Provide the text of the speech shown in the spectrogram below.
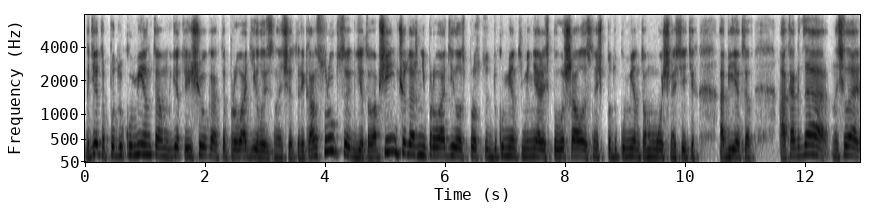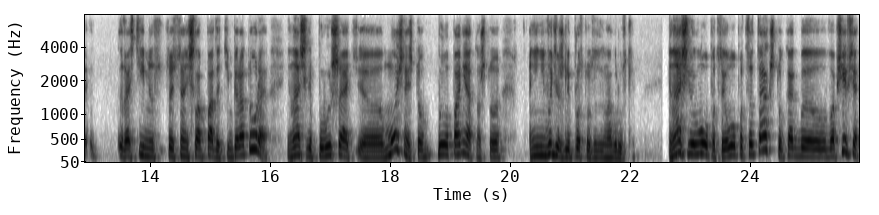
где-то по документам, где-то еще как-то проводилась значит, реконструкция, где-то вообще ничего даже не проводилось, просто документы менялись, повышалась значит, по документам мощность этих объектов. А когда начала расти, то есть начала падать температура и начали повышать э, мощность, то было понятно, что они не выдержали просто вот этой нагрузки. И начали лопаться. И лопаться так, что как бы вообще все...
